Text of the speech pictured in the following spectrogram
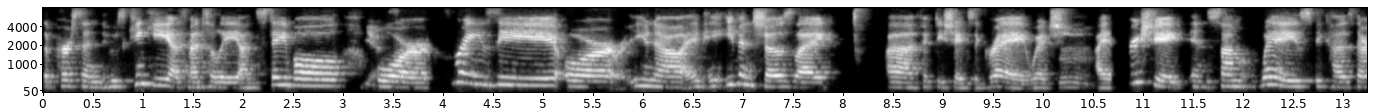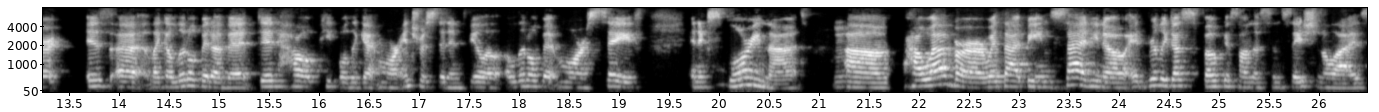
the person who's kinky as mentally unstable yes. or crazy or you know it even shows like uh, 50 shades of gray which mm. i appreciate in some ways because there is a, like a little bit of it did help people to get more interested and feel a, little bit more safe in exploring that. Mm-hmm. Um, however, with that being said, you know, it really does focus on the sensationalized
